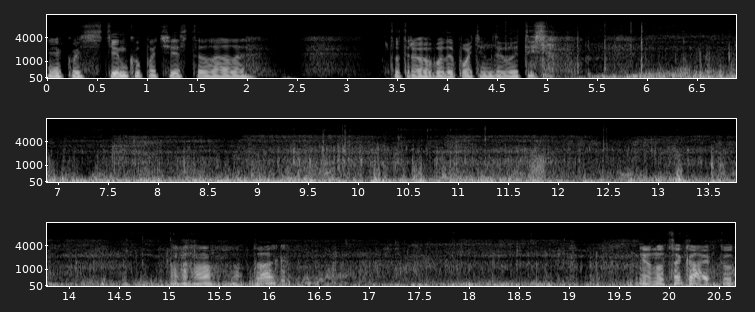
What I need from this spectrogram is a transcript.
Якусь стінку почистили, але то треба буде потім дивитися. Ага, а так. Ні, ну це кайф, тут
